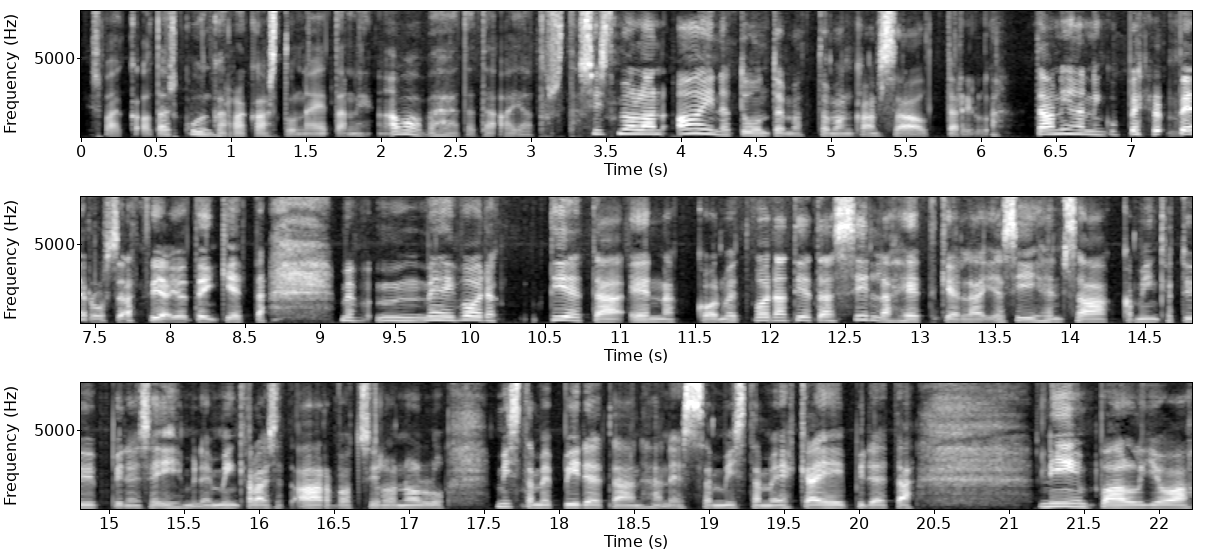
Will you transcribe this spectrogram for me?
Siis vaikka oltaisiin kuinka mm. rakastuneita, niin avaa vähän tätä ajatusta. Siis me ollaan aina tuntemattoman kanssa alttarilla. Tämä on ihan niin kuin per, perusasia jotenkin, että me, me ei voida tietää ennakkoon. Me voidaan tietää sillä hetkellä ja siihen saakka, minkä tyyppinen se ihminen, minkälaiset arvot sillä on ollut, mistä me pidetään hänessä, mistä me ehkä ei pidetä niin paljon,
